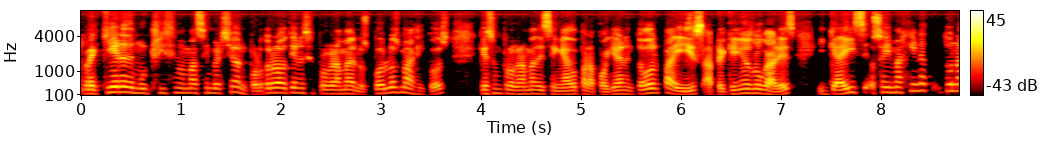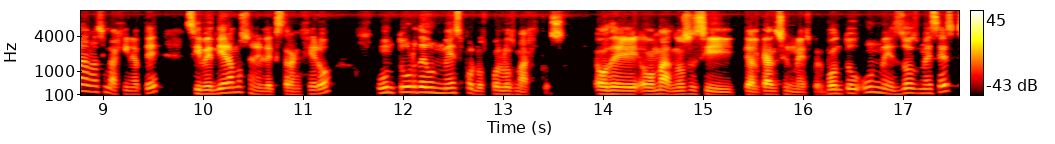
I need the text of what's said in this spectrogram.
requiere de muchísima más inversión. Por otro lado, tienes el programa de los pueblos mágicos, que es un programa diseñado para apoyar en todo el país a pequeños lugares y que ahí, o sea, imagínate, tú nada más imagínate si vendiéramos en el extranjero un tour de un mes por los pueblos mágicos o de o más, no sé si te alcance un mes, pero pon tú un mes, dos meses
